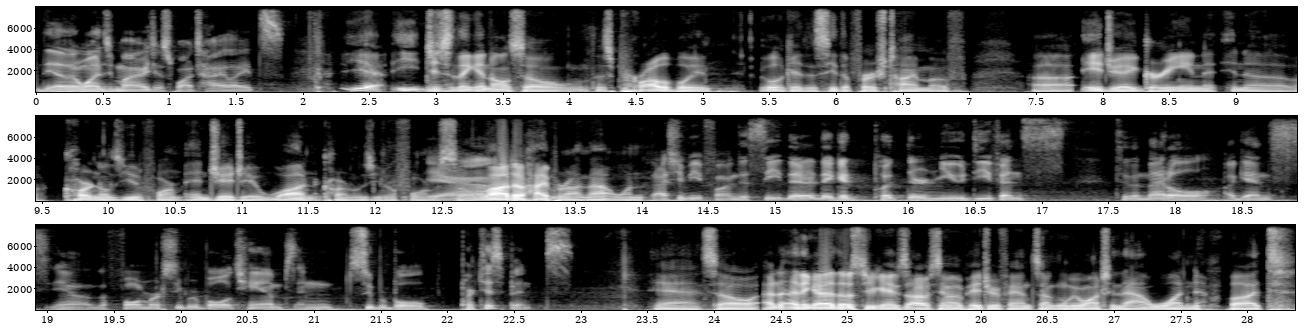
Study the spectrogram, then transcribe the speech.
The other ones you might just watch highlights. Yeah. Just thinking also, this probably, we'll get to see the first time of uh, AJ Green in a Cardinals uniform and JJ Watt in a Cardinals uniform. So Yeah. a lot of hype around that one. That should be fun to see. There, they could put their new defense to the metal against you know the former Super Bowl champs and Super Bowl participants. Yeah, so I, I think out of those two games, obviously I'm a Patriot fan, so I'm gonna be watching that one. But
